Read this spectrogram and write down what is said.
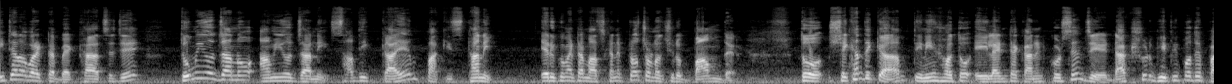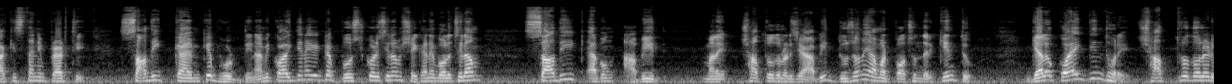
এইটার আবার একটা ব্যাখ্যা আছে যে, তুমিও জানো, আমিও জানি, সাদিক কায়েম পাকিস্তানি। এরকম একটা মাঝখানে প্রচলন ছিল বামদের। তো সেখান থেকে তিনি হয়তো এই লাইনটা কানেক্ট করছেন যে, ডাকসুর ভিপি পদে পাকিস্তানি প্রার্থী সাদিক কায়েমকে ভোট দিন। আমি কয়েকদিন আগে একটা পোস্ট করেছিলাম, সেখানে বলেছিলাম সাদিক এবং আবিদ মানে ছাত্র দলের যে আবিদ, দুজনেই আমার পছন্দের। কিন্তু গেল কয়েকদিন ধরে ছাত্র দলের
